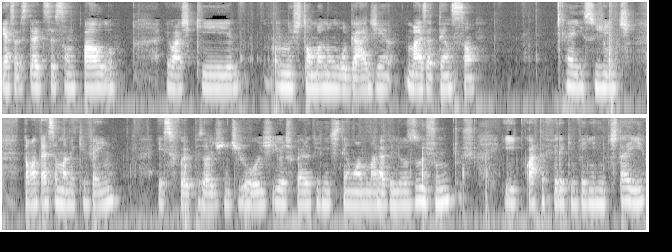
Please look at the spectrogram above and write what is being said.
E essa cidade de ser São Paulo, eu acho que nos toma num lugar de mais atenção. É isso, gente. Então até semana que vem. Esse foi o episódio de hoje e eu espero que a gente tenha um ano maravilhoso juntos. E quarta-feira que vem a gente tá aí.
